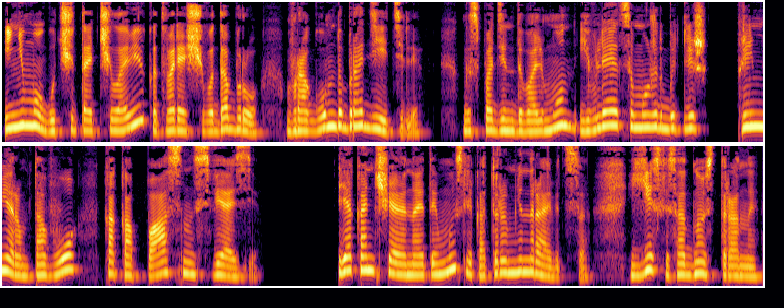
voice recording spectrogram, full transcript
и не могут считать человека, творящего добро, врагом добродетели. Господин де Вальмон является, может быть, лишь примером того, как опасны связи. Я кончаю на этой мысли, которая мне нравится. Если, с одной стороны,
